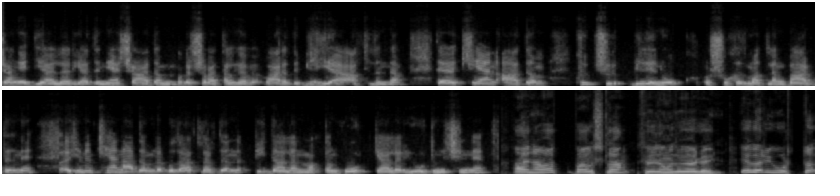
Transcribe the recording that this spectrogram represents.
jaň edýärler ýa-da näçe adam çygatalga barada bilýär aslynda sebäbi kän adam köpçülik bilenok şu hyzmatlaň bardygyny hemem kän adamlar bu zatlardan peýdalanmakdan gorkýarlar ýurduň içinde. Aýnabat bagyşlaň sözüňizi böleýin. Eger ýurtda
